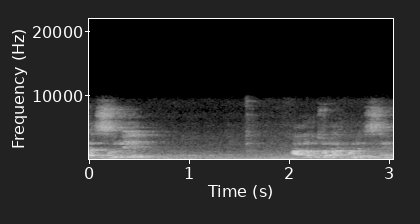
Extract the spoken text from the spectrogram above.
রাসূলের আলোচনা করেছেন।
